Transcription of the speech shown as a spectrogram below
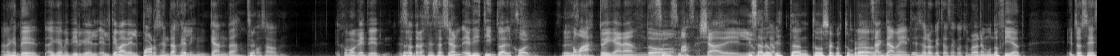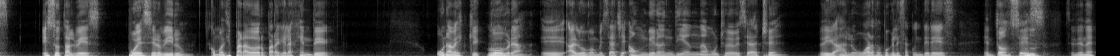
A la gente hay que admitir que el, el tema del porcentaje le encanta. Sí. O sea, es como que te, es Sí. otra sensación. Es distinto al hold. Sí, como, sí. ah, estoy ganando Sí, más allá de lo es a lo sea- que están todos acostumbrados. Exactamente, eso es lo que estás acostumbrado en el mundo Fiat. Entonces, eso tal vez puede servir como disparador para que la gente, una vez que Mm. cobra eh, algo con BCH, aunque no entienda mucho de BCH, le diga, ah, lo guardo porque le saco interés. Entonces, Mm. ¿se entiende?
